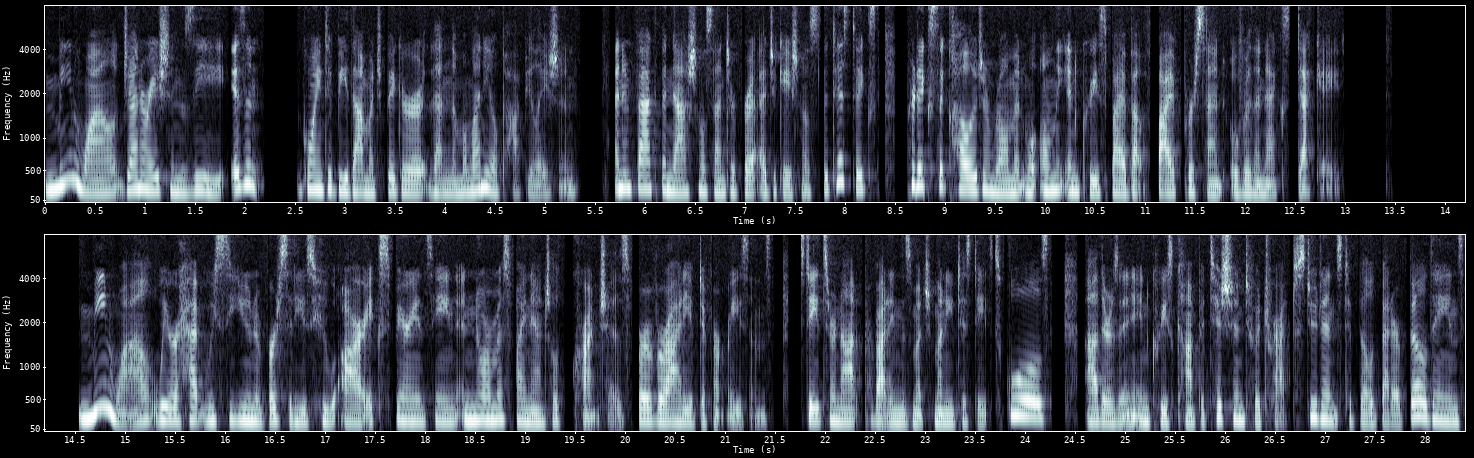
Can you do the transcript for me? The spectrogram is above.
Meanwhile, Generation Z isn't going to be that much bigger than the millennial population. And in fact, the National Center for Educational Statistics predicts that college enrollment will only increase by about 5% over the next decade. Meanwhile, we, are ha- we see universities who are experiencing enormous financial crunches for a variety of different reasons. States are not providing as much money to state schools. Uh, there's an increased competition to attract students to build better buildings.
